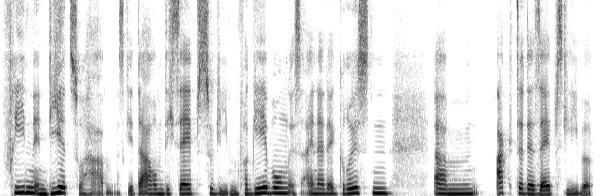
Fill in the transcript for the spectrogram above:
Frieden in dir zu haben. Es geht darum, dich selbst zu lieben. Vergebung ist einer der größten ähm, Akte der Selbstliebe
